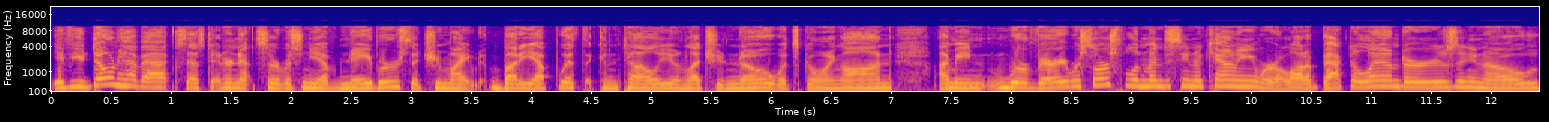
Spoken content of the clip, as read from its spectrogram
if you don't have access to internet service and you have neighbors that you might buddy up with that can tell you and let you know what's going on. I mean, we're very resourceful in Mendocino County. We're a lot of back to landers and, you know,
